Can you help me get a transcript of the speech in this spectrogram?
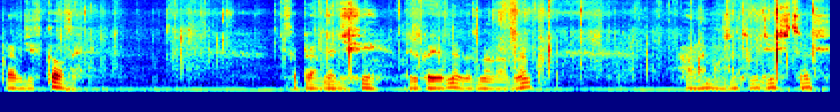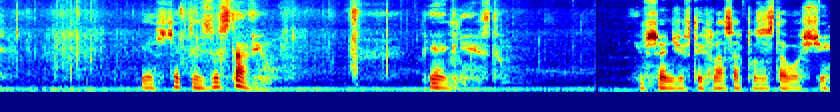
prawdziwkowy. Co prawda dzisiaj tylko jednego znalazłem, ale może tu gdzieś coś jeszcze ktoś zostawił. Pięknie jest tu. I wszędzie w tych lasach pozostałości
